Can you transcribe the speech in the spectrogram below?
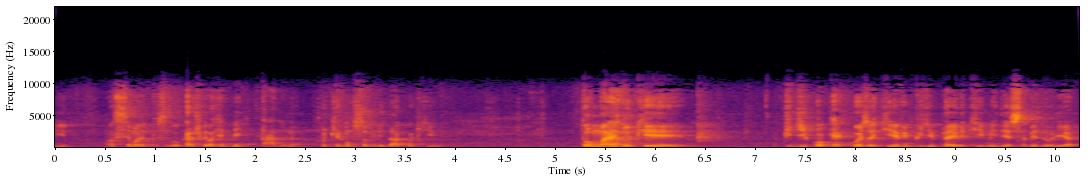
E uma semana depois você vê o cara chegando arrebentado, né? Porque ele não soube lidar com aquilo. Então, mais do que pedir qualquer coisa aqui, eu vim pedir para ele que me dê sabedoria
